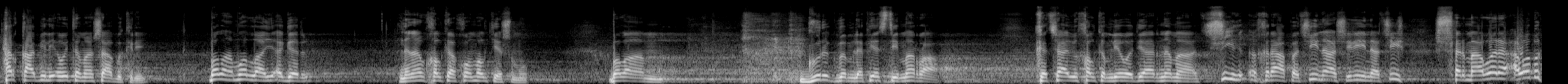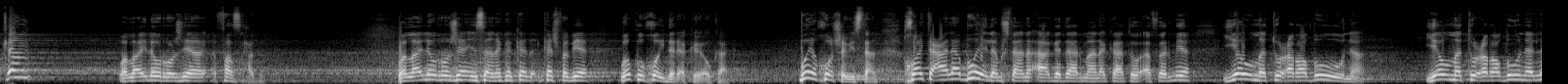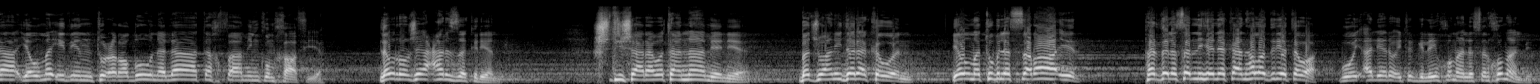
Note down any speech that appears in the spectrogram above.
هەر قابلی ئەوەی تەماشا بکری بەڵام والله ئەگەر لەناو خەڵکە خۆم بم لە پێستی کە چاوی خەڵکم لێوە دیار نەما چی خراپە چی ناشرینە چی شەرماوەرە ئەوە بکەم وڵی لەو ڕۆژەیە فەز حەب وڵی لەو ڕۆژەیە ئینسانەکە کەشفە بێ وەکو خۆی دەرەکەی ئەو کات بۆیە خۆشەویستان خۆی تعالا بۆیە لەم شتانە ئاگدارمانەکاتەوە ئەفەرمێ یومە يوم تعرضون لا يومئذ تعرضون لا تخفى منكم خافية. لەو ڕۆژەیە عرزەکرێن شتی شاراوەتان نامێنێ بە جوانی دەرەکەون یومە تو لە سەرائر پەردە لەسەر نهێنەکان هەڵە درێتەوە بۆی ئەلێرە ئیتر گلەی خۆمان لەسەر خۆمان بێ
